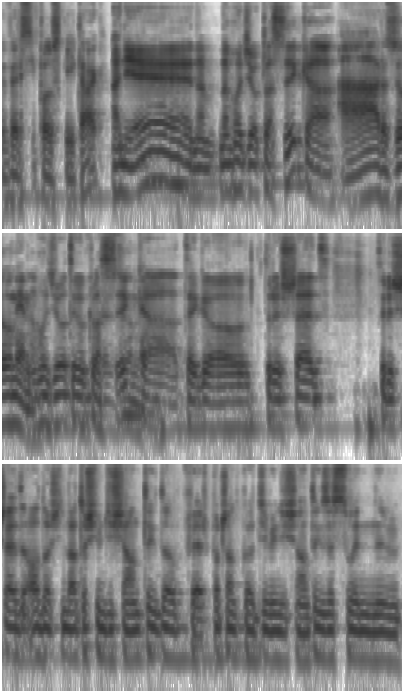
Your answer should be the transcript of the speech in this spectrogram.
y, wersji polskiej, tak? A nie, nam, nam chodzi o klasyka. A, rozumiem. Nam chodzi o tego klasyka, rozumiem. tego, który szedł, który szedł od lat 80. do wiesz, początku lat 90. ze słynnym,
